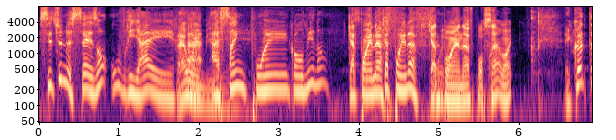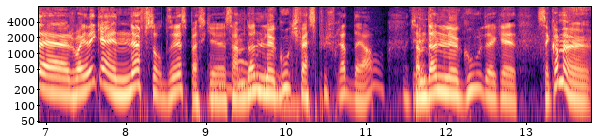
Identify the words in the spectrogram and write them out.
C'est une saison ouvrière Ben oui, à, bien. à 5 points combien, non? 4.9. 4.9. 4,9% oui. Écoute, euh, je vais y aller avec un 9 sur 10 parce que ça me donne le goût qu'il fasse plus frais dehors. Ça me donne le goût de que. C'est comme un,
